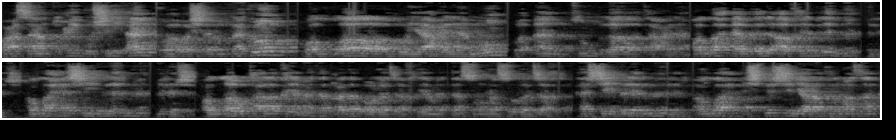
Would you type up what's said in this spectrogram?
ve asa en tuhibbu şey'en ve huve şerrun lekum vallahu ya'lemu ve entum la ta'lem. Allah evveli ahiri bilir mi? Bilir. Allah her şeyi bilir mi? Bilir. Allahu Teala kıyamete kadar olacak, kıyametten sonrası olacak. Her şeyi bilir mi? Bilir. Allah hiçbir şey yaratılmazdan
